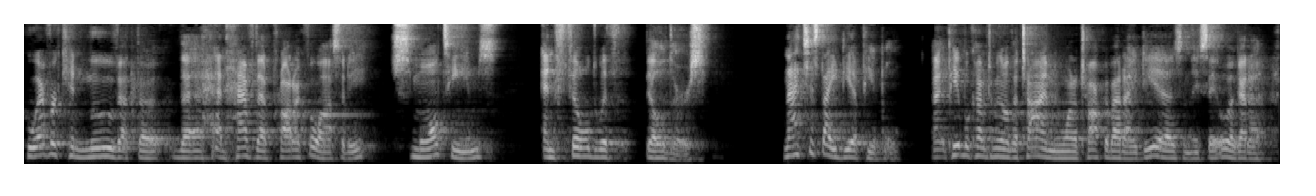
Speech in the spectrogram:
whoever can move at the, the and have that product velocity small teams and filled with builders, not just idea people. Uh, people come to me all the time and want to talk about ideas and they say, Oh, I got a,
